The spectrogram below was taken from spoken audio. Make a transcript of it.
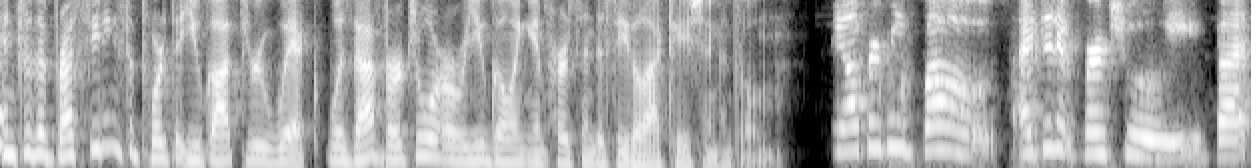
And for the breastfeeding support that you got through WIC, was that virtual or were you going in person to see the lactation consultant? They offered me both. I did it virtually, but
